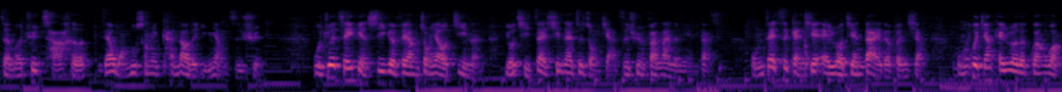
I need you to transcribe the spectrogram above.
怎么去查核你在网络上面看到的营养资讯。我觉得这一点是一个非常重要的技能，尤其在现在这种假资讯泛滥的年代。我们再次感谢 Ariel 今天带来的分享，我们会将 Ariel 的官网。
